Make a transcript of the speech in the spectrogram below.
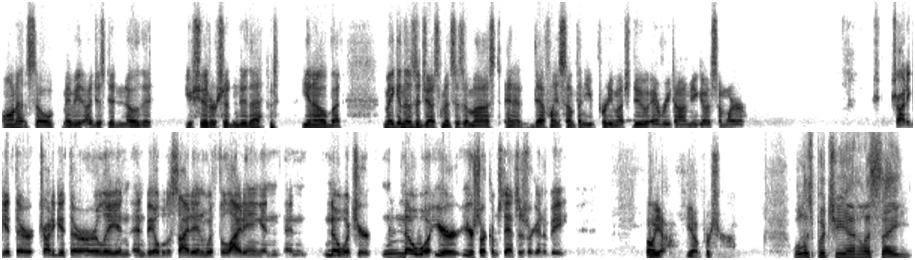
on it. So maybe I just didn't know that you should or shouldn't do that, you know, but making those adjustments is a must and it definitely something you pretty much do every time you go somewhere try to get there try to get there early and, and be able to sight in with the lighting and and know what your know what your your circumstances are going to be. Oh yeah. Yeah for sure. Well let's put you in. Let's say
